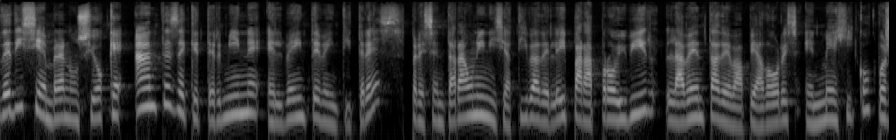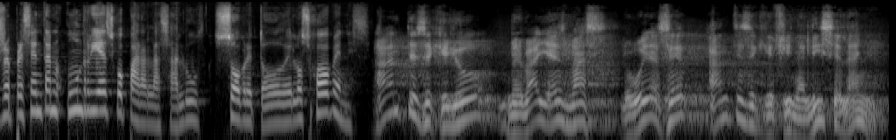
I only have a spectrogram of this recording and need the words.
de diciembre anunció que antes de que termine el 2023 presentará una iniciativa de ley para prohibir la venta de vapeadores en México, pues representan un riesgo para la salud sobre todo de los jóvenes. Antes de que yo me vaya, es más, lo voy a hacer antes de que finalice el año.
